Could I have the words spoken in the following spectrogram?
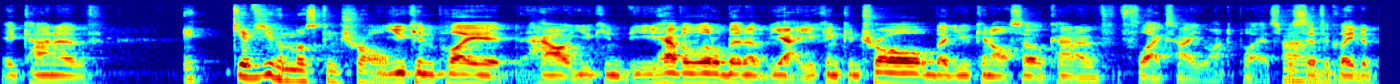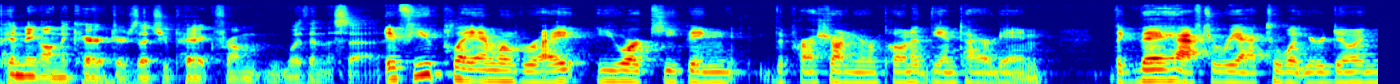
It kind of It gives you the most control. you can play it how you can you have a little bit of yeah you can control but you can also kind of flex how you want to play it specifically depending on the characters that you pick from within the set if you play Emerald right, you are keeping the pressure on your opponent the entire game. Like they have to react to what you're doing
